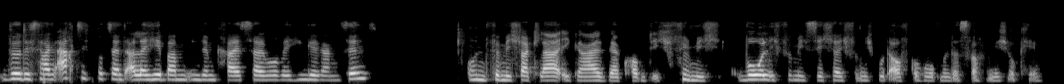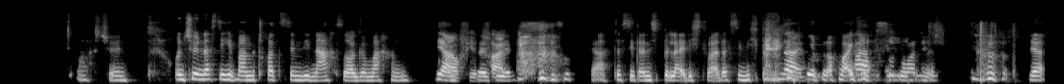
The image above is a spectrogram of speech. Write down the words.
würde ich sagen, 80 Prozent aller Hebammen in dem Kreissaal, wo wir hingegangen sind. Und für mich war klar, egal wer kommt, ich fühle mich wohl, ich fühle mich sicher, ich fühle mich gut aufgehoben und das war für mich okay. Ach, schön. Und schön, dass die Hebammen trotzdem die Nachsorge machen. Ja, auf jeden Fall. Ja, dass sie da nicht beleidigt war, dass sie nicht bei der Nein, Geburt nochmal absolut worden ist. Ja.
